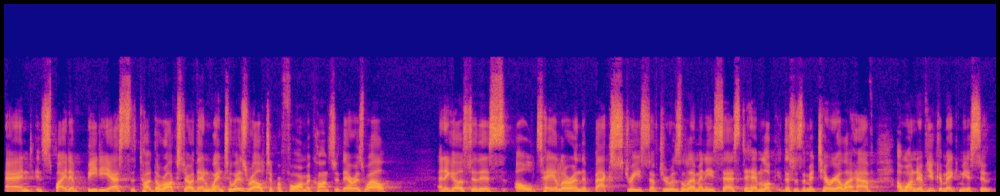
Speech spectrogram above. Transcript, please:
And in spite of BDS, the, the rock star then went to Israel to perform a concert there as well. And he goes to this old tailor in the back streets of Jerusalem and he says to him, Look, this is the material I have. I wonder if you can make me a suit.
